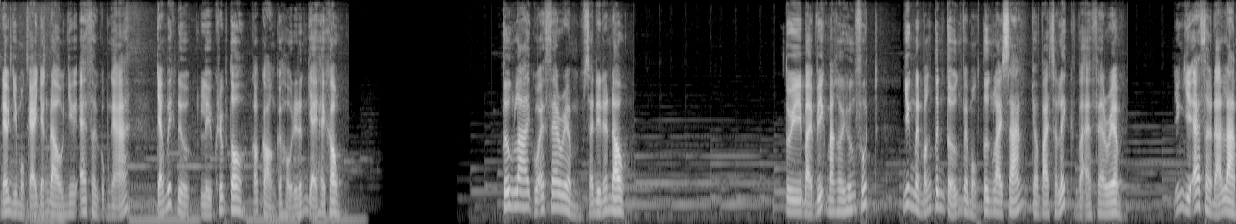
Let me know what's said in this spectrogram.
Nếu như một kẻ dẫn đầu như Ether gục ngã, chẳng biết được liệu crypto có còn cơ hội để đứng dậy hay không. Tương lai của Ethereum sẽ đi đến đâu? Tuy bài viết mang hơi hướng food, nhưng mình vẫn tin tưởng về một tương lai sáng cho Vitalik và Ethereum. Những gì Ether đã làm,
